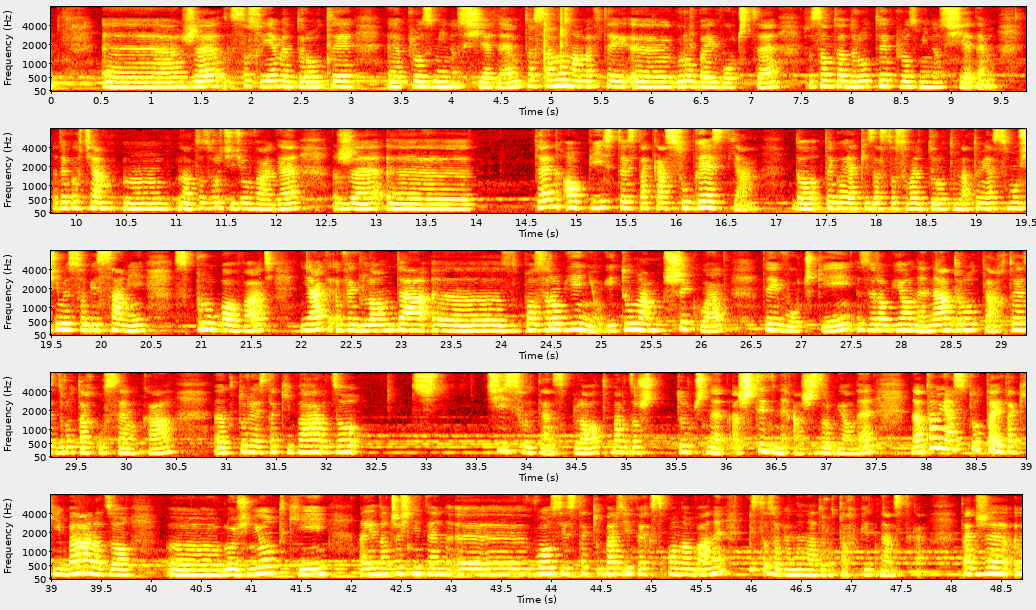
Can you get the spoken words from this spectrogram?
że stosujemy druty y, plus minus 7. To samo mamy w tej y, grubej włóczce, że są to druty plus minus 7. Dlatego chciałam mm, na to zwrócić uwagę, że ten opis to jest taka sugestia do tego, jakie zastosować druty. Natomiast musimy sobie sami spróbować, jak wygląda y, po zrobieniu. I tu mam przykład tej włóczki zrobione na drutach. To jest drutach ósemka, y, który jest taki bardzo ścisły ten splot, bardzo sztuczny, sztywny aż zrobione. Natomiast tutaj taki bardzo y, luźniutki, a jednocześnie ten y, włos jest taki bardziej wyeksponowany. Jest to zrobione na drutach 15. Także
